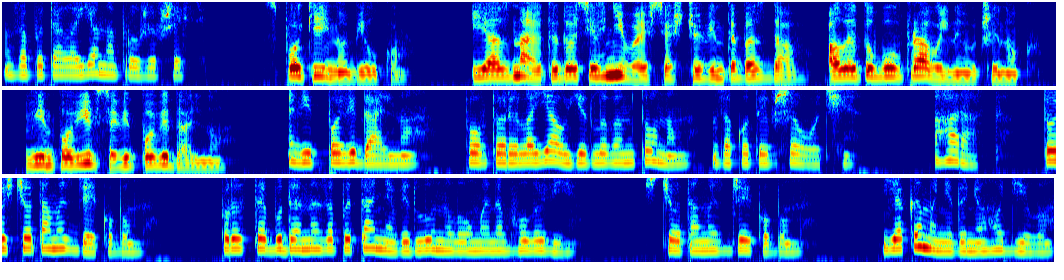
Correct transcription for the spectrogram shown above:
запитала я, напружившись. Спокійно, білко. Я знаю, ти досі гніваєшся, що він тебе здав, але то був правильний учинок. Він повівся відповідально. Відповідально, повторила я угідливим тоном, закотивши очі. Гаразд, то що там із Джейкобом? Просте буденне запитання відлунило у мене в голові. Що там із Джейкобом? Яке мені до нього діло?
